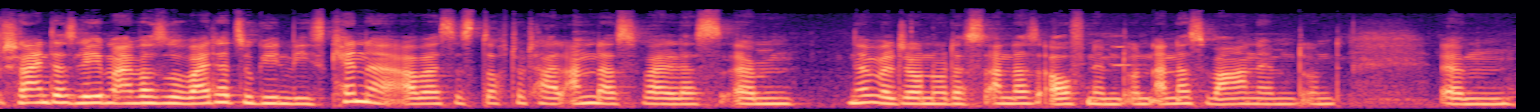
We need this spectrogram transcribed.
scheint das Leben einfach so weiterzugehen, wie ich es kenne, aber es ist doch total anders, weil das, ähm, ne, weil Jono das anders aufnimmt und anders wahrnimmt und ähm,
